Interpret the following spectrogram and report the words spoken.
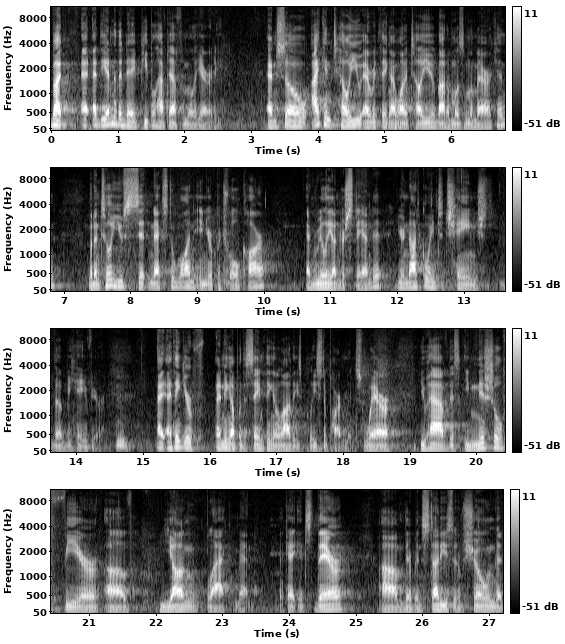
but at, at the end of the day, people have to have familiarity. And so I can tell you everything I want to tell you about a Muslim American, but until you sit next to one in your patrol car and really understand it, you're not going to change the behavior. I, I think you're ending up with the same thing in a lot of these police departments where you have this initial fear of young black men. Okay, it's there. Um, there have been studies that have shown that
